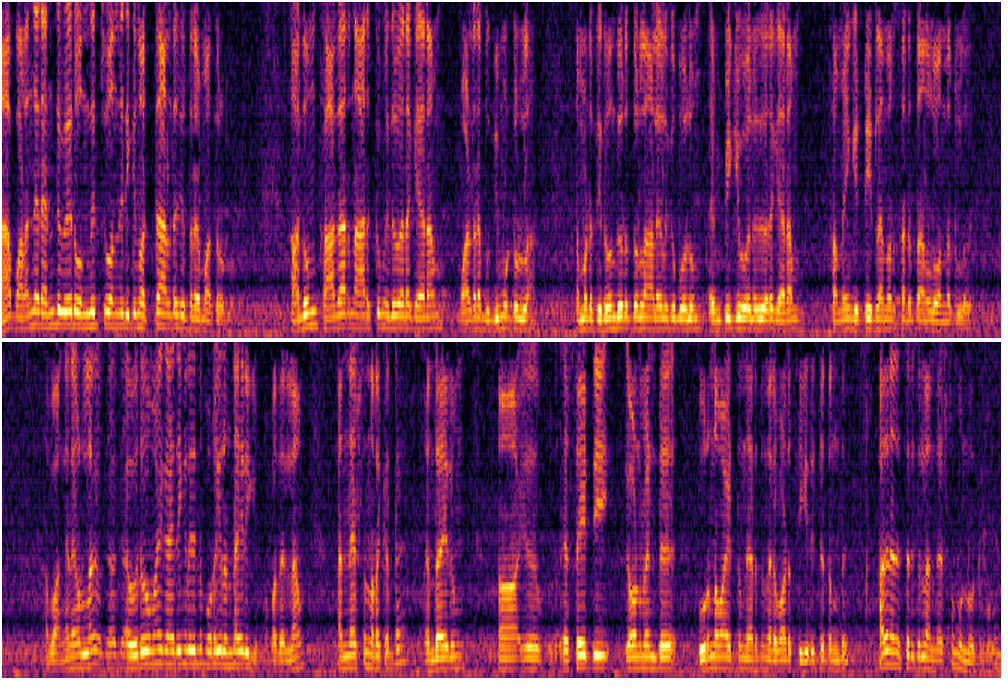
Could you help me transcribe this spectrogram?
ആ പറഞ്ഞ രണ്ടുപേരും ഒന്നിച്ചു വന്നിരിക്കുന്ന ഒറ്റ ആളുടെ ചിത്രമേ മാത്രമേ ഉള്ളൂ. അതും സാധാരണ ആർക്കും ഇതുവരെ കയറാൻ വളരെ ബുദ്ധിമുട്ടുള്ള നമ്മുടെ തിരുവനന്തപുരത്തുള്ള ആളുകൾക്ക് പോലും എം പിക്ക് പോലും ഇതുവരെ കയറാൻ സമയം കിട്ടിയിട്ടില്ല എന്നൊരു സ്ഥലത്താണല്ലോ വന്നിട്ടുള്ളത്. അപ്പോൾ അങ്ങനെയുള്ള ഗൗരവമായ കാര്യങ്ങൾ ഇതിന് പുറകിലുണ്ടായിരിക്കും. അപ്പോൾ അതെല്ലാം അന്വേഷണം നടക്കട്ടെ. എന്തായാലും എസ് ഐ ടി ഗവൺമെന്റ് പൂർണമായിട്ടും നേരത്തെ നിലപാട് സ്വീകരിച്ചിട്ടുണ്ട്. അതിനനുസരിച്ചുള്ള അന്വേഷണം മുന്നോട്ട് പോകും.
